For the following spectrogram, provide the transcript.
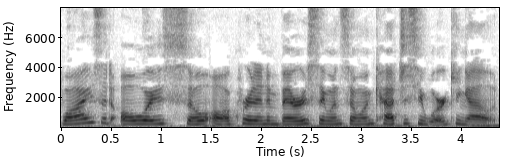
Why is it always so awkward and embarrassing when someone catches you working out?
